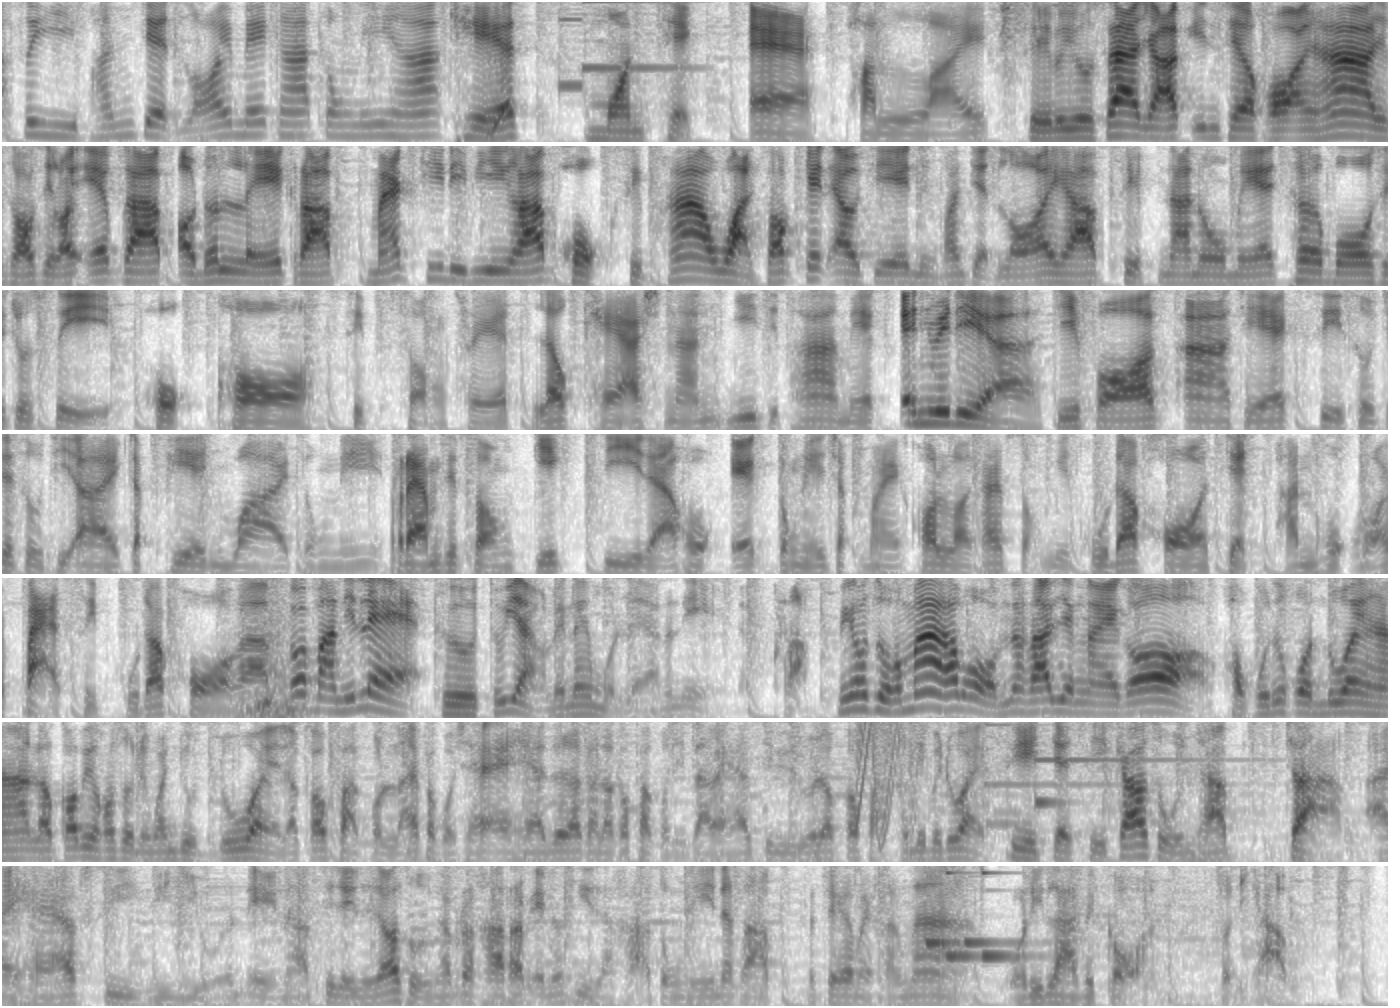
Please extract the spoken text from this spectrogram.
4,700 เมกฮะ ตรงนี้ฮะ เคสมอนเทค Montech Air พันไลท์ CPU Z ครับ Intel Core i5 12400F ครับ Alder Lake ครับ Max TDP ครับ65วัตต์ Socket LGA 1700ครับ10นาโนเมตร Turbo 4.4 6 Core 12 Thread แล้ว Cache นั้น25เมก NVIDIA GeForce RTX 4070 Ti จาก PNY ตรงนี้ RAM 12 g b GDDR6X ตรงนี้จาก Micron 192มิล CUDA Core 7680 CUDA Core ครับ ก็ประมาณนี้แหละ คือทุกอย่างเล่นได้หมดแล้วนั่นเองนะครับ มีความสุขมากครับผมนะครับ ยังไงก็ขอบคุณทุกคนด้วยฮะ แล้วก็มีความสุขในวันหยุดด้วย แล้วก็ฝากกดไลค์ ฝากกดแชร์ i have ด้วยแล้วกัน แล้วก็ฝากกดติดตาม i have CPU ด้วย แล้วก็ฝากคนนี้ไปด้วย 47490 ครับ จาก i have CPU นั่นเองนะครับ 47490 ครับ ราคารับเองทั้ง4สาขาตรงนี้นะครับ แล้วเจอกันใหม่ครั้งหน้า วันนี้ลาไปก่อน สวัสดีครับ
